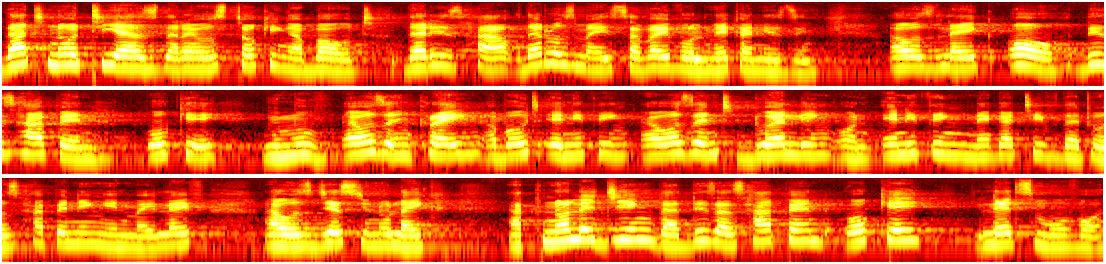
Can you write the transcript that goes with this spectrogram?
That no tears that I was talking about, that is how that was my survival mechanism. I was like, oh, this happened. Okay, we move. I wasn't crying about anything. I wasn't dwelling on anything negative that was happening in my life. I was just, you know, like acknowledging that this has happened. Okay, let's move on.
